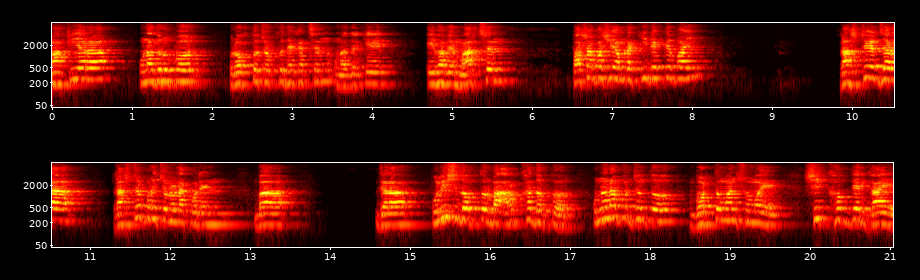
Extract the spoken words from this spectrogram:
মাফিয়ারা ওনাদের উপর রক্তচক্ষু দেখাচ্ছেন, ওনাদেরকে এইভাবে মারছেন। পাশাপাশি আমরা কি দেখতে পাই? রাষ্ট্রের যারা রাষ্ট্র পরিচালনা করেন বা যারা পুলিশ দপ্তর বা আরক্ষা দপ্তর, ওনারা পর্যন্ত বর্তমান সময়ে শিক্ষকদের গায়ে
